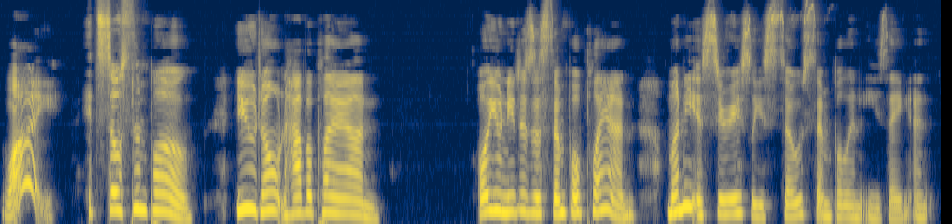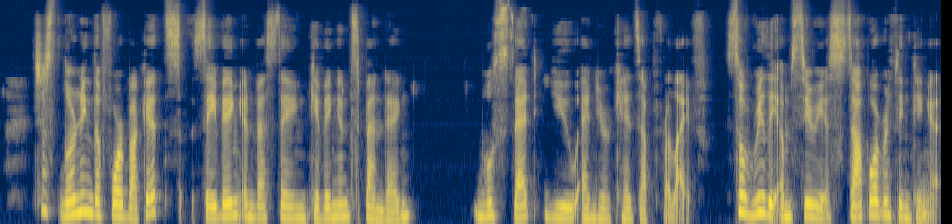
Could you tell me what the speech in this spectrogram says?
Why? It's so simple. You don't have a plan. All you need is a simple plan. Money is seriously so simple and easy, and just learning the four buckets saving, investing, giving, and spending will set you and your kids up for life. So, really, I'm serious. Stop overthinking it.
